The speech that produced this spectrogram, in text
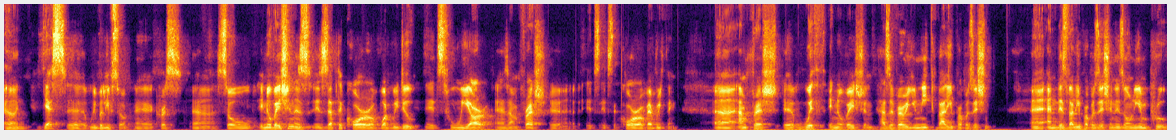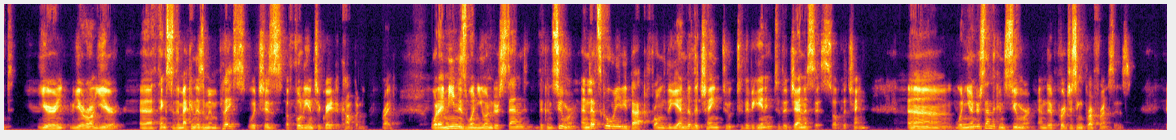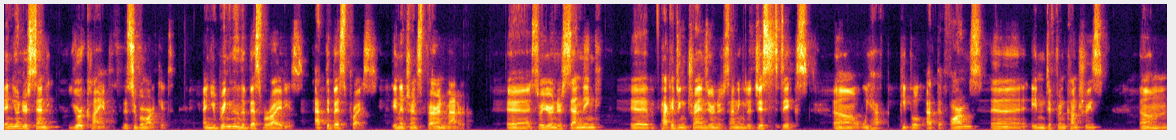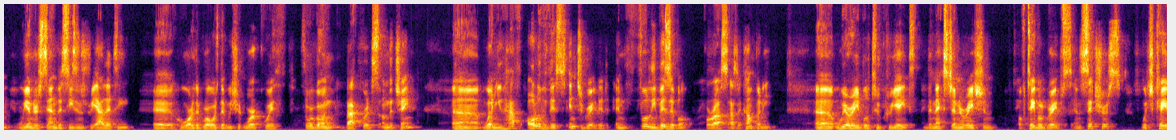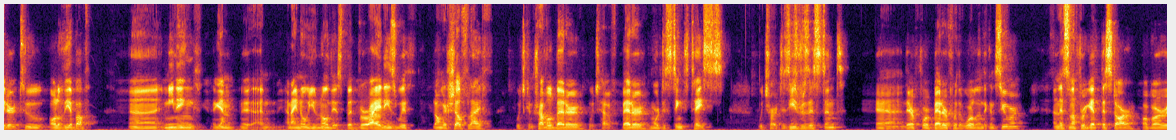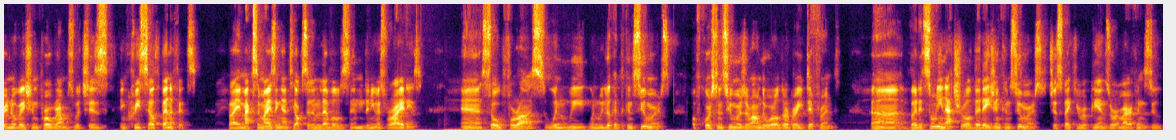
Uh, yes, uh, we believe so, uh, Chris. Uh, so innovation is is at the core of what we do. It's who we are as Amfresh. Uh, it's it's the core of everything. Uh, Amfresh with innovation has a very unique value proposition, and this value proposition is only improved year year on year thanks to the mechanism in place, which is a fully integrated company. Right. What I mean is when you understand the consumer, and let's go maybe back from the end of the chain to, to the beginning, to the genesis of the chain uh, when you understand the consumer and their purchasing preferences, then you understand your client, the supermarket, and you bring them the best varieties at the best price in a transparent manner. Uh, so you're understanding uh, packaging trends, you're understanding logistics. Uh, we have people at the farms uh, in different countries. Um, we understand the season's reality. Uh, who are the growers that we should work with? So we're going backwards on the chain. when you have all of this integrated and fully visible for us as a company, uh, we are able to create the next generation of table grapes and citrus, which cater to all of the above. Uh, meaning, again, uh, and, and I know you know this, but varieties with longer shelf life, which can travel better, which have better, more distinct tastes, which are disease resistant, and therefore better for the world and the consumer. And let's not forget the star of our innovation programs, which is increased health benefits by maximizing antioxidant levels in the newest varieties. And so for us, when we when we look at the consumers, of course, consumers around the world are very different, uh, but it's only natural that Asian consumers, just like Europeans or Americans do,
